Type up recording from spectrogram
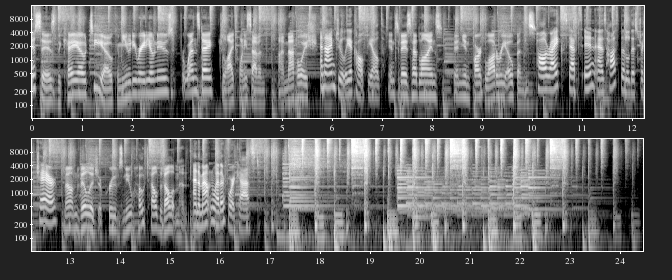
This is the KOTO Community Radio News for Wednesday, July 27th. I'm Matt Hoish. And I'm Julia Caulfield. In today's headlines, Pinion Park Lottery opens. Paul Reich steps in as Hospital District Chair. Mountain Village approves new hotel development. And a mountain weather forecast.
